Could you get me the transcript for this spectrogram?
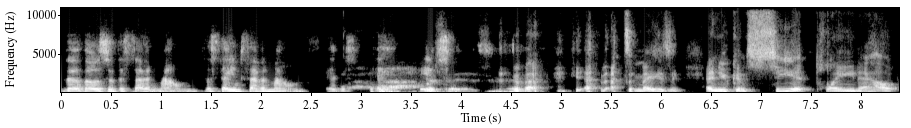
The, those are the seven mountains, the same seven mountains. It's, wow. it, it's yeah, that's amazing. And you can see it playing out.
